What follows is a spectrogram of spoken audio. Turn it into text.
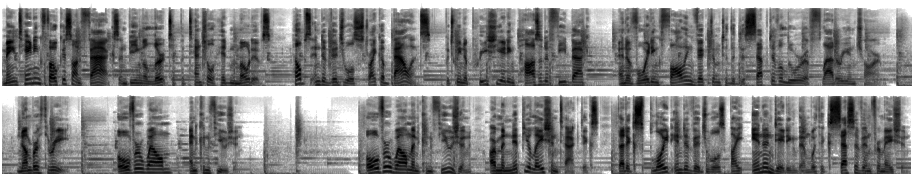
Maintaining focus on facts and being alert to potential hidden motives helps individuals strike a balance between appreciating positive feedback and avoiding falling victim to the deceptive allure of flattery and charm. Number 3. Overwhelm and Confusion Overwhelm and confusion are manipulation tactics that exploit individuals by inundating them with excessive information,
